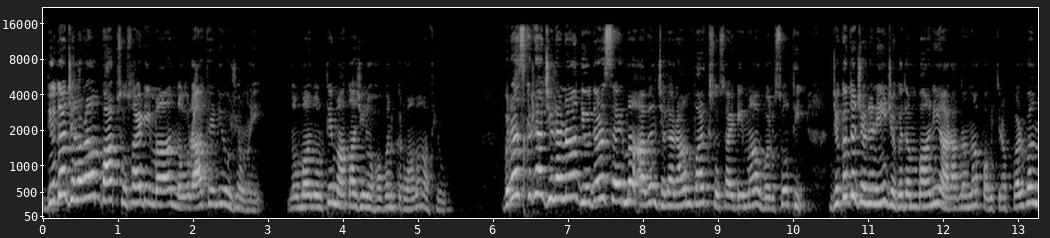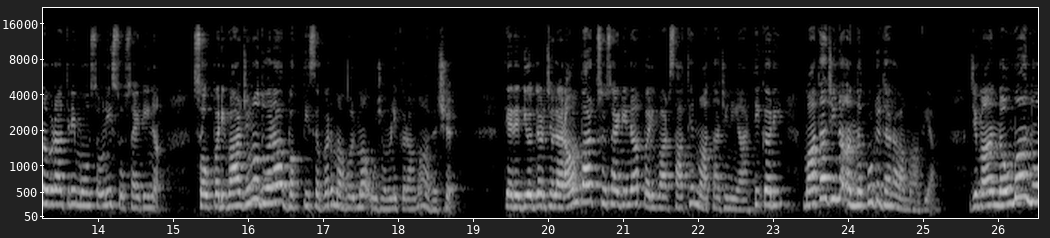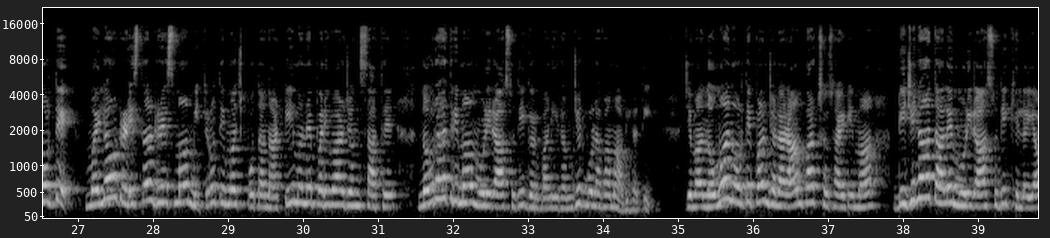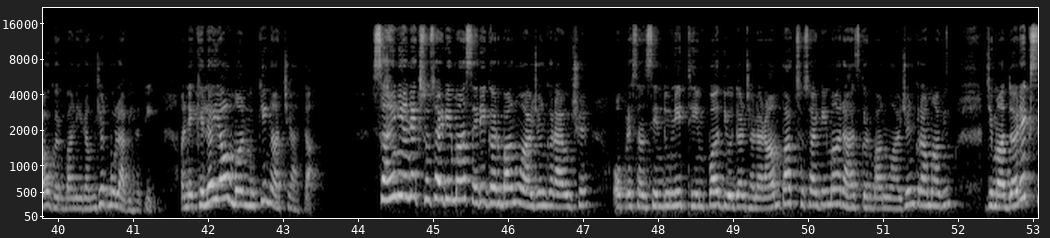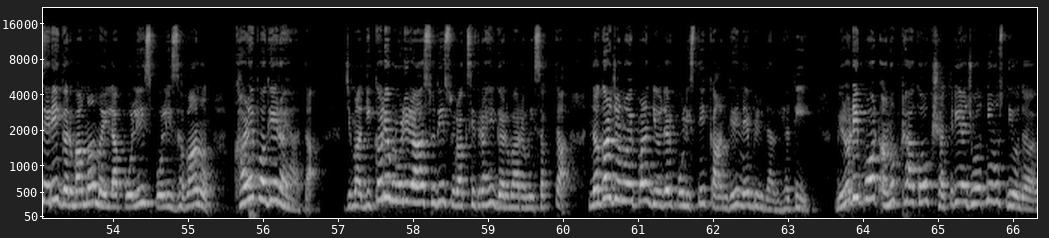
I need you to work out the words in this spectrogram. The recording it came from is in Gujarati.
દ્યોદર જલારામ પાર્ક સોસાયટીમાં નવરાત્રિની ઉજવણી. નવમા નોરતે માતાજીનું હવન કરવામાં આવ્યું. બનાસકાંઠા જિલ્લાના દિયોદર શહેરમાં આવેલ જલારામ પાર્ક સોસાયટીમાં વર્ષોથી જગત જનની જગદંબાની આરાધનાના પવિત્ર પર્વ નવરાત્રિ મહોત્સવની સોસાયટીના સૌ પરિવારજનો દ્વારા ભક્તિસભર માહોલમાં ઉજવણી કરવામાં આવે છે. ત્યારે દિયોદર જલારામ પાર્ક સોસાયટીના પરિવાર સાથે માતાજીની આરતી કરી માતાજીના અન્નકૂટ ધરાવવામાં આવ્યા. જેમાં નવમા નોરતે મહિલાઓ ટ્રેડિશનલ ડ્રેસમાં મિત્રો તેમજ પોતાના ટીમ અને પરિવારજન સાથે નવરાત્રિમાં મોડી રાત સુધી ગરબાની રમઝટ બોલાવવામાં આવી હતી. જેમાં નવમા નોરતે પણ જલારામ પાર્ક સોસાયટીમાં ડીજેના તાલે મોડી રાત સુધી ખેલૈયાઓ ગરબાની રમઝટ બોલાવી હતી અને ખેલૈયાઓ મન મૂકી નાચ્યા હતા. શહેરની અનેક સોસાયટીમાં શેરી ગરબાનું આયોજન કરાયું છે. ઓપરેશન સિંધુની થીમ પર દિયોદર જલારામ પાર્ક સોસાયટીમાં રાસ ગરબાનું આયોજન કરવામાં આવ્યું, જેમાં દરેક શેરી ગરબામાં મહિલા પોલીસ પોલીસ જવાનો ખડે પગે રહ્યા હતા. જેમાં દીકરીઓ મોડી રાત સુધી સુરક્ષિત રહી ગરબા રમી શકતા નગરજનોએ પણ દિયોદર પોલીસની કામગીરીને બિરદાવી હતી. Bureau report Anup Thakor, Kshatriya Jyot news, Deodar.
